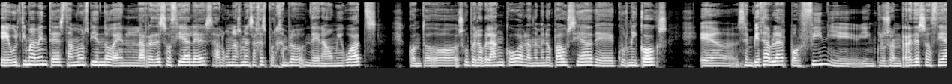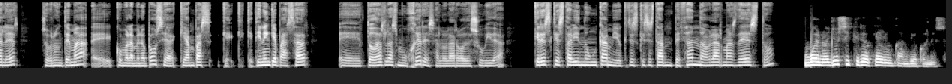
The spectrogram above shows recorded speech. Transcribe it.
Eh, últimamente estamos viendo en las redes sociales algunos mensajes, por ejemplo, de Naomi Watts, con todo su pelo blanco, hablando de menopausia, de Courtney Cox. Eh, se empieza a hablar por fin, e incluso en redes sociales, sobre un tema eh, como la menopausia, que, que tienen que pasar todas las mujeres a lo largo de su vida. ¿Crees que está habiendo un cambio? ¿Crees que se está empezando a hablar más de esto? Bueno, yo sí creo que hay un cambio con eso.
